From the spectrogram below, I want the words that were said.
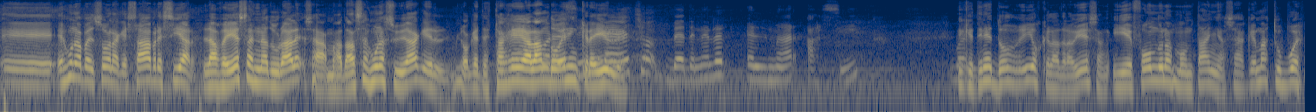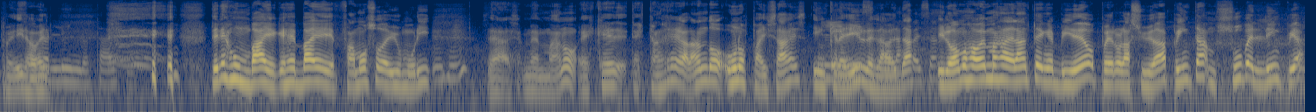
eh, es una persona que sabe apreciar las bellezas naturales, o sea, Matanzas es una ciudad que lo que te está regalando es increíble. El hecho de tener el mar así, y que tiene dos ríos que la atraviesan y de fondo unas montañas. O sea, ¿qué más tú puedes pedir? A ver. lindo está eso. Tienes un valle, que es el valle famoso de Yumurí. O sea, mi hermano, es que te están regalando unos paisajes increíbles, la verdad. Y lo vamos a ver más adelante en el video, pero la ciudad pinta súper limpia,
